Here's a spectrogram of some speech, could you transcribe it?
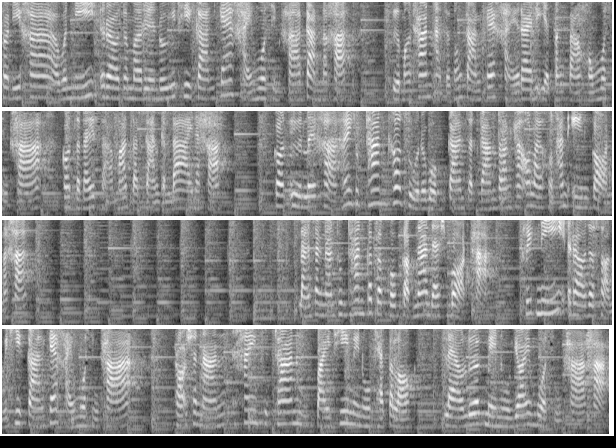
สวัสดีค่ะ วันนี้เราจะมาเรียนรู้วิธีการแก้ไขหมวดสินค้ากันนะคะเผื่อบางท่านอาจจะต้องการแก้ไขรายละเอียดต่างๆ ของหมวดสินค้า ก็จะได้สามารถจัดการกันได้นะคะ ก่อนอื่นเลยค่ะ ให้ทุกท่านเข้าสู่ระบบการจัดการร้านค้าออนไลน์ของท่านเองก่อนนะคะ หลังจากนั้นทุกท่านก็จะพบกับหน้าแดชบอร์ดค่ะ คลิปนี้เราจะสอนวิธีการแก้ไขหมวดสินค้า เพราะฉะนั้นให้ทุกท่านไปที่เมนูแคตตาล็อกแล้วเลือกเมนูย่อยหมวดสินค้าค่ะ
